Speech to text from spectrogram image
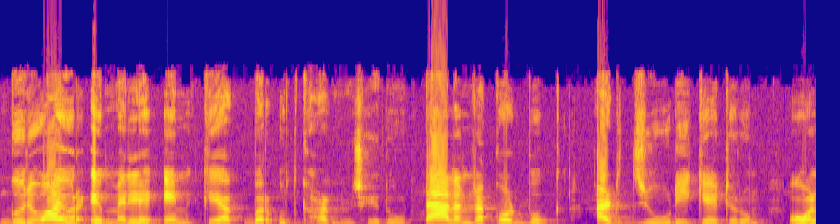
Guruvayur M L A N K Akbar ഉദ്ഘാടനം ചെയ്തു. ടാലന്റ് റെക്കോർഡ് ബുക്ക് അഡ്ജൂഡിക്കേറ്ററും ഓൾ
